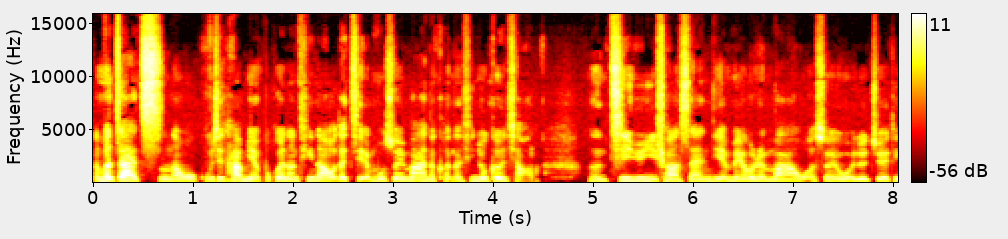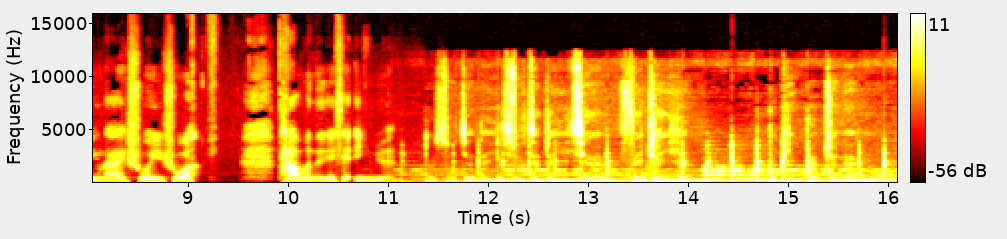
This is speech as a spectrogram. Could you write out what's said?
那么再次呢，我估计他们也不会能听到我的节目，所以骂的可能性就更小了。嗯，基于以上三点，没有人骂我，所以我就决定来说一说 他们的这些音乐。对所见的一切所见的一切非正言、不平等，只能。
